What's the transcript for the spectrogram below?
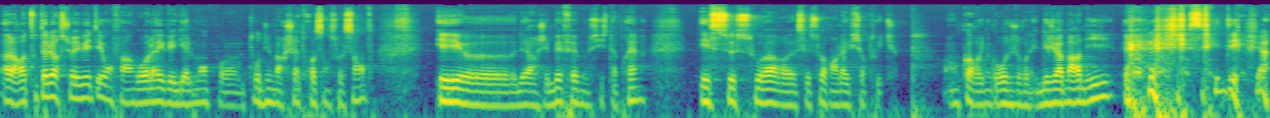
Alors tout à l'heure sur IVT, on fait un gros live également pour le tour du marché à 360. Et euh, d'ailleurs, j'ai BFM aussi cet après-midi. Et ce soir, euh, ce soir en live sur Twitch. encore une grosse journée. Déjà mardi, je, suis déjà,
